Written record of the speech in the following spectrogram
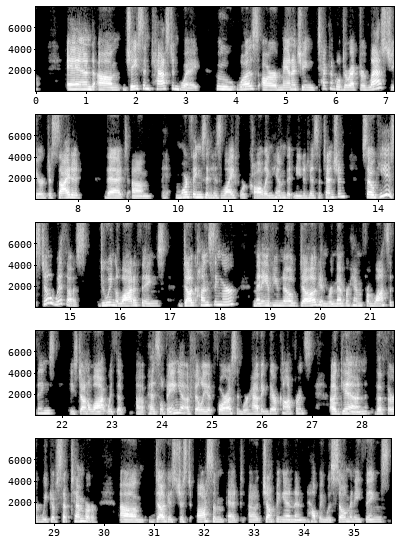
And um, Jason Castonguay, who was our managing technical director last year, decided that um, more things in his life were calling him that needed his attention. So he is still with us doing a lot of things. Doug Hunsinger, many of you know Doug and remember him from lots of things. He's done a lot with the uh, Pennsylvania affiliate for us, and we're having their conference again the third week of September. Um, Doug is just awesome at uh, jumping in and helping with so many things.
